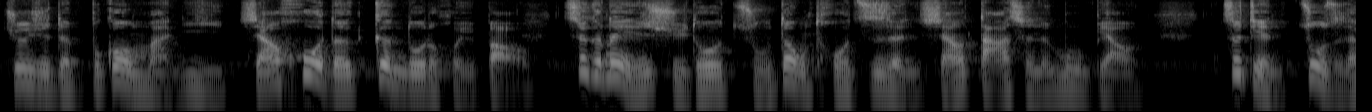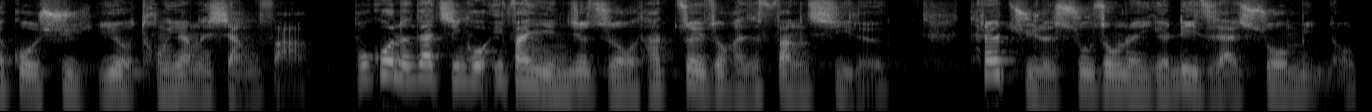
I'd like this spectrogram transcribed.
就觉得不够满意，想要获得更多的回报。这个呢，也是许多主动投资人想要达成的目标。这点作者在过去也有同样的想法。不过呢，在经过一番研究之后，他最终还是放弃了。他就举了书中的一个例子来说明哦。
